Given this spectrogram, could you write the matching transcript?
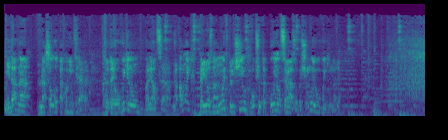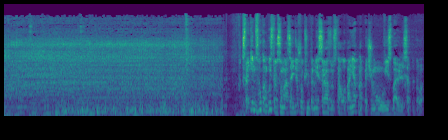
Недавно нашел вот такой вентилятор. Кто-то его выкинул, валялся на помойке. Привез домой, включил. В общем-то, понял сразу, почему его выкинули. С таким звуком быстро с ума сойдешь. В общем-то, мне сразу стало понятно, почему избавились от этого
